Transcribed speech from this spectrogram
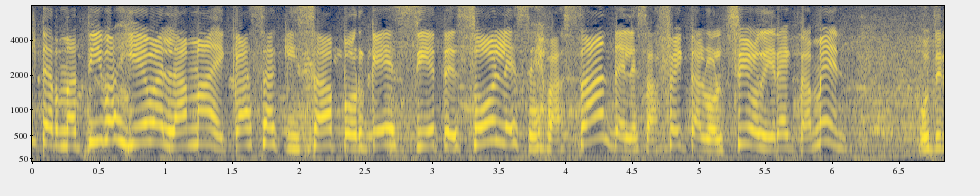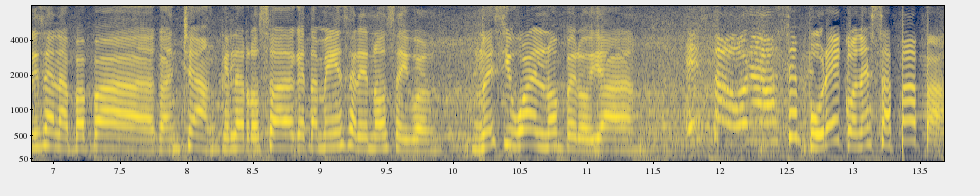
alternativas lleva la ama de casa quizá porque 7 soles es bastante, les afecta al bolsillo directamente? Utilizan la papa canchán, que es la rosada, que también es arenosa igual. No es igual, ¿no? Pero ya... Esta hacen puré con esa papa.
